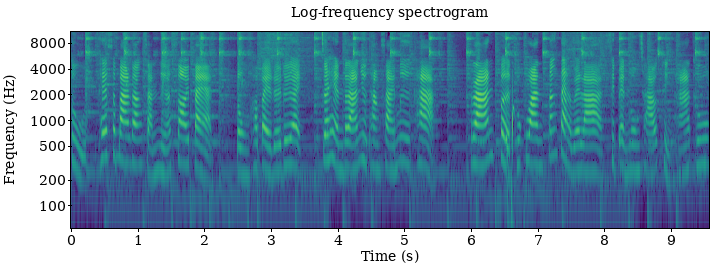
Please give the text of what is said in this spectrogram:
สู่เทศบาลรังสรรค์เหนือซอย 8 ตรงเข้าไปเรื่อยๆ จะเห็นร้านอยู่ทางซ้ายมือค่ะ ร้านเปิดทุกวันตั้งแต่เวลา 11 โมงเช้าถึง 5 ทุ่ม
